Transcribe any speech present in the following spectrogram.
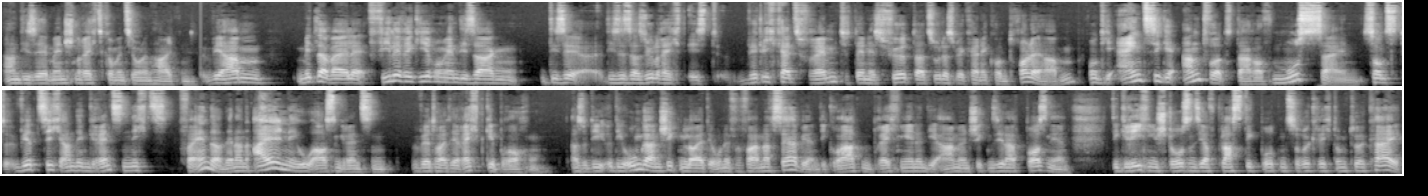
an diese Menschenrechtskonventionen halten. Wir haben mittlerweile viele Regierungen, die sagen, diese, dieses Asylrecht ist wirklichkeitsfremd, denn es führt dazu, dass wir keine Kontrolle haben. Und die einzige Antwort darauf muss sein, sonst wird sich an den Grenzen nichts verändern. Denn an allen EU-Außengrenzen wird heute Recht gebrochen. Also die, die Ungarn schicken Leute ohne Verfahren nach Serbien, die Kroaten brechen ihnen die Arme und schicken sie nach Bosnien. Die Griechen stoßen sie auf Plastikbooten zurück Richtung Türkei.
